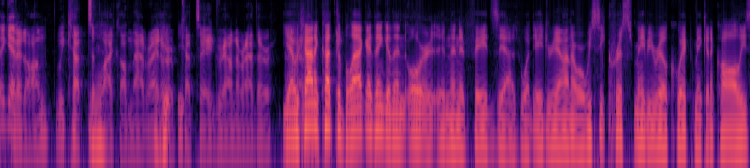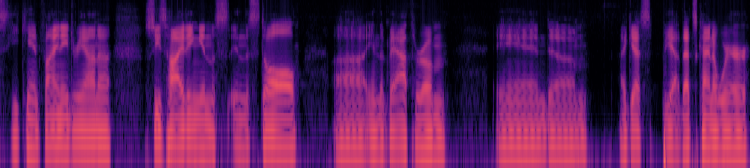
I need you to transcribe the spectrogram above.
they get it on. We cut to black on that, right? Or cut to Adriana rather. Yeah, we Um, kind of cut to black, I think, and then or and then it fades. Yeah, what Adriana, or we see Chris maybe real quick making a call. He's he can't find Adriana. She's hiding in the in the stall, uh, in the bathroom, and um, I guess yeah, that's kind of where.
